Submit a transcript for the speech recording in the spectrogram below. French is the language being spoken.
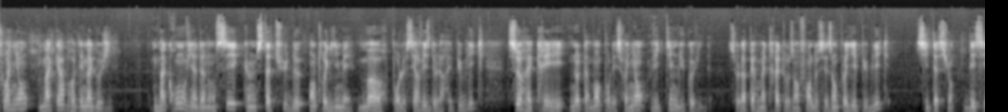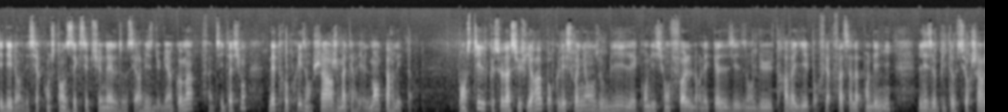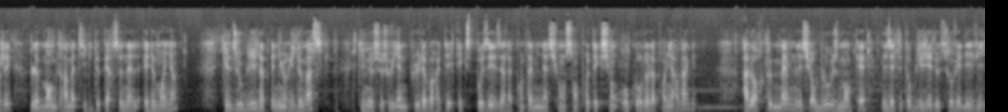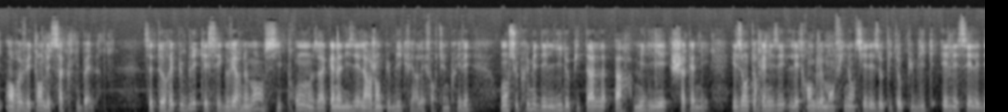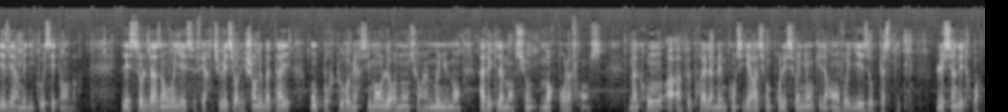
Soignons macabre démagogie. Macron vient d'annoncer qu'un statut de entre guillemets mort pour le service de la République serait créé notamment pour les soignants victimes du Covid. Cela permettrait aux enfants de ces employés publics décédés dans des circonstances exceptionnelles au service du bien commun, d'être pris en charge matériellement par l'État. Pense-t-il que cela suffira pour que les soignants oublient les conditions folles dans lesquelles ils ont dû travailler pour faire face à la pandémie, les hôpitaux surchargés, le manque dramatique de personnel et de moyens Qu'ils oublient la pénurie de masques Qu'ils ne se souviennent plus d'avoir été exposés à la contamination sans protection au cours de la première vague alors que même les surblouses manquaient, ils étaient obligés de sauver des vies en revêtant des sacs poubelles. Cette République et ses gouvernements, si prompts à canaliser l'argent public vers les fortunes privées, ont supprimé des lits d'hôpital par milliers chaque année. Ils ont organisé l'étranglement financier des hôpitaux publics et laissé les déserts médicaux s'étendre. Les soldats envoyés se faire tuer sur les champs de bataille ont pour tout remerciement leur nom sur un monument avec la mention Mort pour la France. Macron a à peu près la même considération pour les soignants qu'il a envoyés au casse-pipe. Lucien Détroit.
